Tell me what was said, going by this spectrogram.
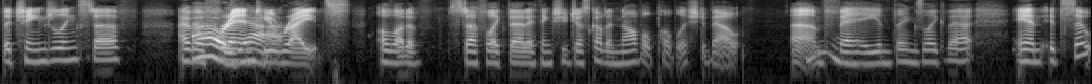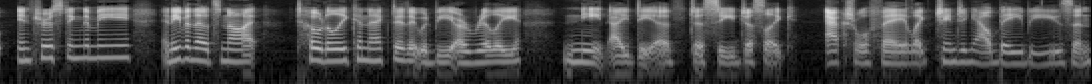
the changeling stuff. I have a oh, friend yeah. who writes a lot of stuff like that. I think she just got a novel published about um, mm. Fae and things like that. And it's so interesting to me. And even though it's not totally connected, it would be a really neat idea to see just like actual Fae, like changing out babies and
